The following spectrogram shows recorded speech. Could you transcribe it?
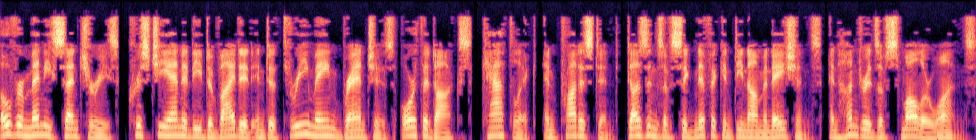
Over many centuries, Christianity divided into three main branches Orthodox, Catholic, and Protestant, dozens of significant denominations, and hundreds of smaller ones.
